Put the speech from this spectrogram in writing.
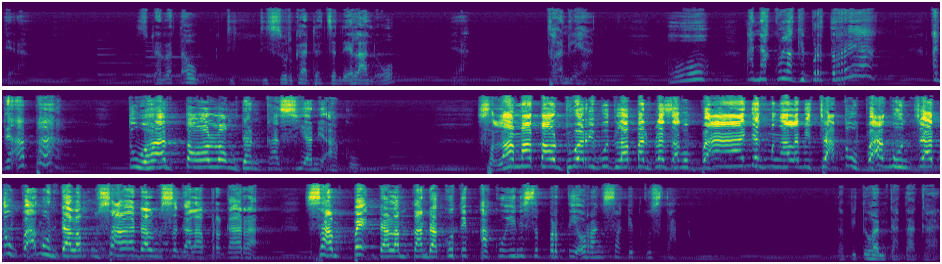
Ya. Saudara tahu di, di surga ada jendela loh. Ya. Tuhan lihat, oh anakku lagi berteriak. Ada apa? Tuhan tolong dan kasihani aku. Selama tahun 2018 aku banyak mengalami jatuh bangun, jatuh bangun dalam usaha, dalam segala perkara. Sampai dalam tanda kutip aku ini seperti orang sakit kusta. Tapi Tuhan katakan,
